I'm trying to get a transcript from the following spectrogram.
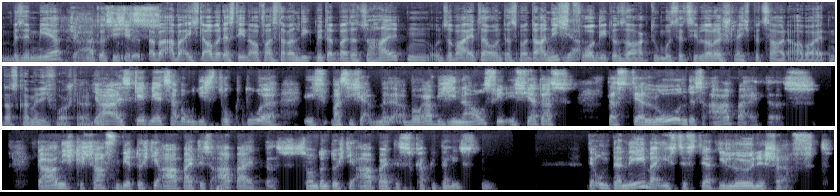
ein bisschen mehr. Ja, das ist jetzt. Aber, aber ich glaube, dass denen auch was daran liegt, Mitarbeiter zu halten und so weiter und dass man da nicht ja. vorgeht und sagt, du musst jetzt hier besonders schlecht bezahlt arbeiten. Das kann ich mir nicht vorstellen. Ja, es geht mir jetzt aber um die Struktur. Ich, was ich, worauf ich hinaus will, ist ja, dass, dass der Lohn des Arbeiters gar nicht geschaffen wird durch die Arbeit des Arbeiters, sondern durch die Arbeit des Kapitalisten. Der Unternehmer ist es, der die Löhne schafft,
